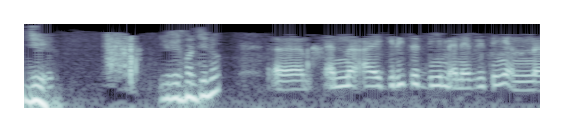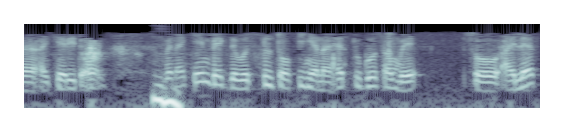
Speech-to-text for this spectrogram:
Ji. You can continue? Um, and I greeted them and everything, and uh, I carried on. When I came back, they were still talking, and I had to go somewhere, so I left.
